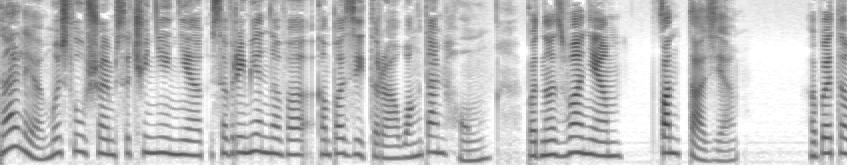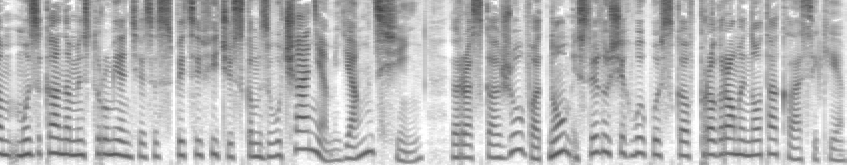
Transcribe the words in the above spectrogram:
Далее мы слушаем сочинение современного композитора Ван Данхong под названием «Фантазия». Об этом музыкальном инструменте со специфическим звучанием янчин расскажу в одном из следующих выпусков программы «Нота классики».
